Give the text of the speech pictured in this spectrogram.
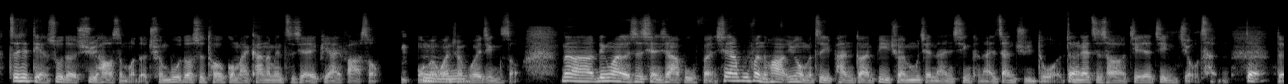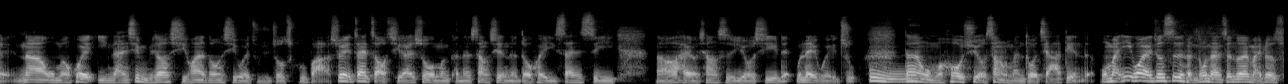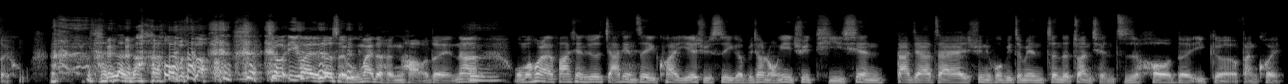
这些点数的序号什么的，全部都是透过买卡那边直接 API 发送。我们完全不会经手。嗯、那另外一个是线下部分，线下部分的话，因为我们自己判断币圈目前男性可能还是占居多，应该至少接近九成。对对，那我们会以男性比较喜欢的东西为主去做出发，所以在早期来说，我们可能上线的都会以三 C，然后还有像是游戏类类为主。嗯，但我们后续有上了蛮多家电的。我蛮意外的就是很多男生都在买热水壶，很冷啊？我不知道，就意外的热水壶卖的很好。对，那我们后来发现，就是家电这一块，也许是一个比较容易去。体现大家在虚拟货币这边真的赚钱之后的一个反馈。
